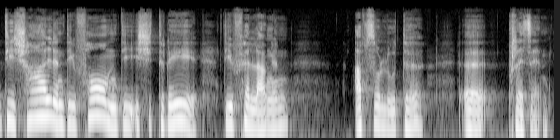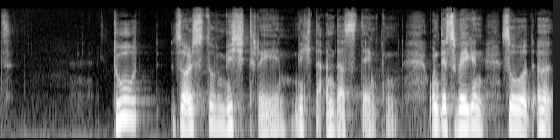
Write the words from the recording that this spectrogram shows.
die Schalen, die Form, die ich drehe, die verlangen absolute äh, Präsenz. Du sollst du mich drehen, nicht anders denken. Und deswegen so äh,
